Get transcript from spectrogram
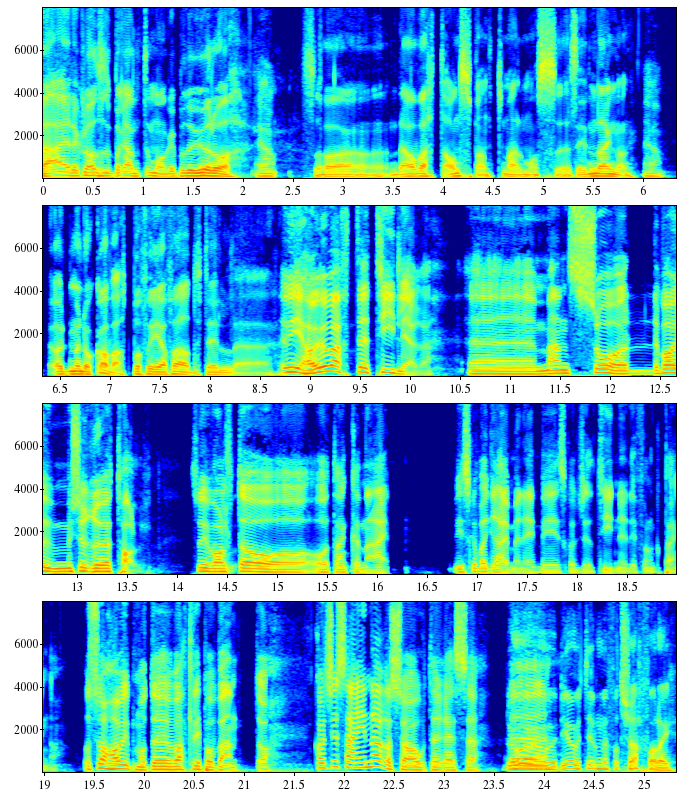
Nei, det er klart at det brente mange bruer da. Ja. Så uh, det har vært anspent mellom oss uh, siden den gang. Ja. Men dere har vært på frierferd til uh... Vi har jo vært det tidligere. men så Det var jo mye røde tall. Så vi valgte å, å tenke nei, vi skal være greie med dem. Vi skal ikke tyne dem for noen penger. Og så har vi på en måte vært litt på vent, da. Kanskje seinere, sa hun Therese. Jo, jo, de har jo til og med fått skjerf av deg.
